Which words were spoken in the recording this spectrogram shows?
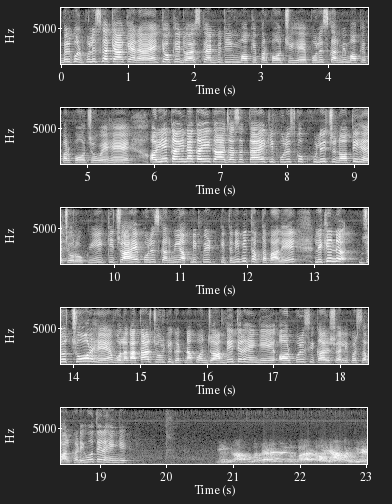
बिल्कुल, पुलिस का क्या कहना है? क्योंकि डॉय स्क्वाड भी टीम मौके पर पहुँची है, पुलिसकर्मी मौके पर पहुँचे हुए हैं और ये कहीं ना कहीं कहा जा सकता है कि पुलिस को खुली चुनौती है चोरों की कि चाहे पुलिसकर्मी अपनी पीठ कितनी भी थपथपा ले, लेकिन जो चोर हैं, वो लगातार चोर की घटना को अंजाम देते रहेंगे और पुलिस की कार्यशैली पर सवाल खड़े होते रहेंगे। जी आपको बताना चाहिए बड़ा सवाल यहाँ पर यह है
